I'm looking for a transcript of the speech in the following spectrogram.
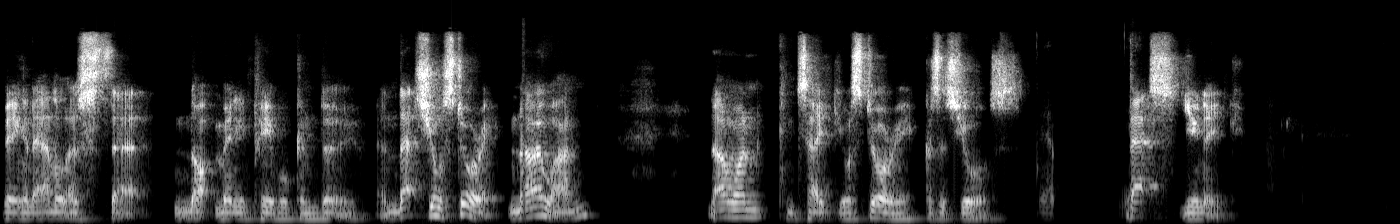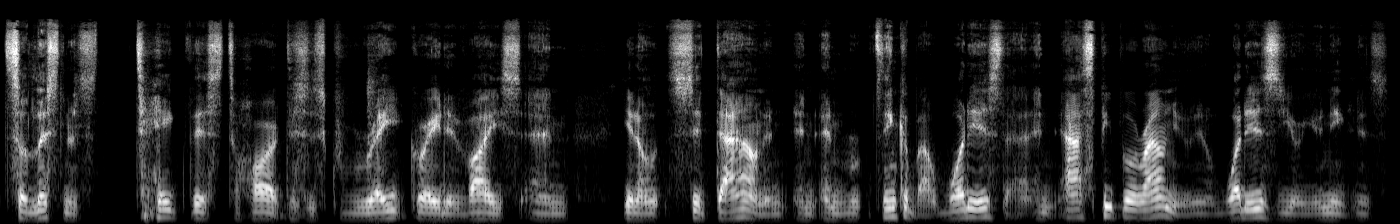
being an analyst that not many people can do. And that's your story. No one, no one can take your story because it's yours. Yep. That's unique. So listeners, take this to heart. This is great, great advice. And you know, sit down and, and, and think about what is that and ask people around you, you know, what is your uniqueness?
